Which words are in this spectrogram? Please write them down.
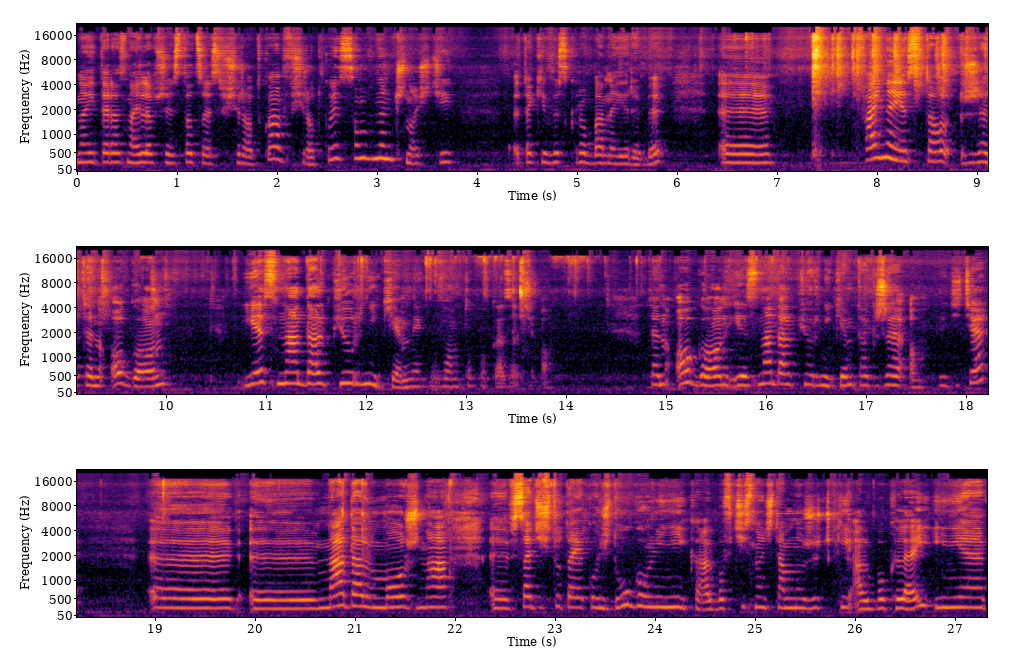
No i teraz najlepsze jest to, co jest w środku, a w środku jest, są wnętrzności e, takiej wyskrobanej ryby. Fajne jest to, że ten ogon jest nadal piórnikiem, jakby Wam to pokazać. O. Ten ogon jest nadal piórnikiem, także o, widzicie? E, e, nadal można e, wsadzić tutaj jakąś długą linijkę, albo wcisnąć tam nożyczki, albo klej i nie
